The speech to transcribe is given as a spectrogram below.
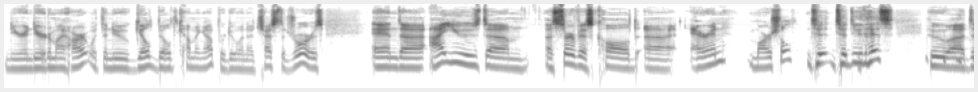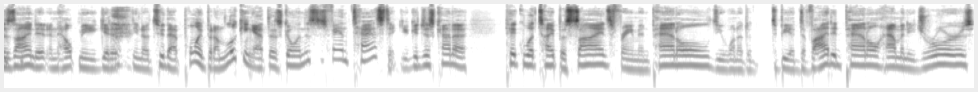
near and dear to my heart with the new guild build coming up. We're doing a chest of drawers, and uh, I used um, a service called uh, Aaron Marshall to, to do this, who uh, designed it and helped me get it you know to that point. But I'm looking at this going, this is fantastic. You could just kind of pick what type of sides, frame and panel. Do you want it to, to be a divided panel? How many drawers?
